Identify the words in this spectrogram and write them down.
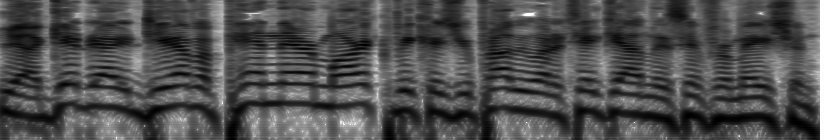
Yeah, get. Uh, do you have a pen there, Mark? Because you probably want to take down this information.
